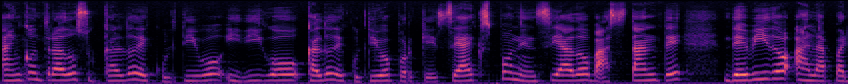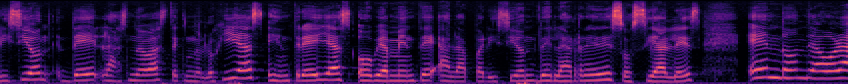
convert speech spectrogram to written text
ha encontrado su caldo de cultivo y digo caldo de cultivo porque se ha exponenciado bastante debido a la aparición de las nuevas tecnologías, entre ellas obviamente a la aparición de las redes sociales, en donde ahora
